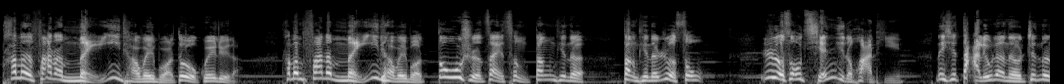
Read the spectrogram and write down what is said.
他们发的每一条微博都有规律的。他们发的每一条微博都是在蹭当天的当天的热搜，热搜前几的话题，那些大流量的真的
